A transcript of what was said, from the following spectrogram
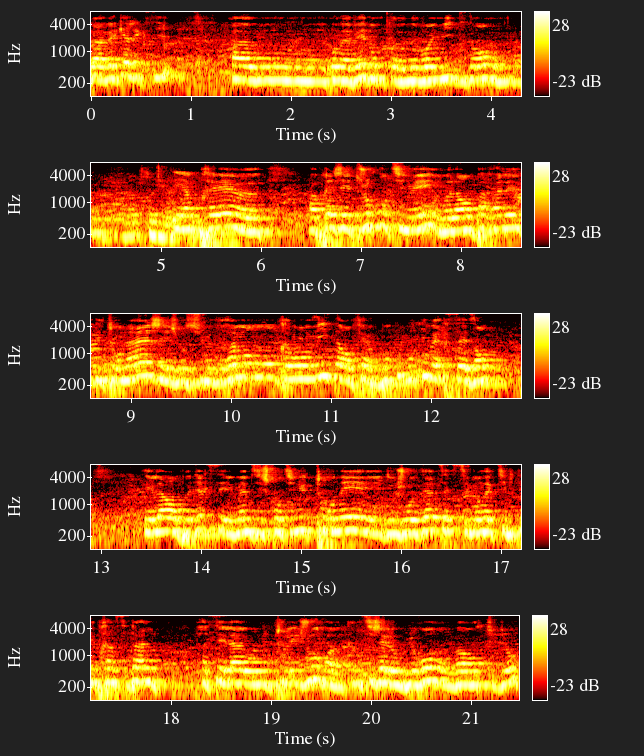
bah, avec Alexis. Euh, on avait donc euh, 9 ans et demi, 10 ans. Et après, euh, après j'ai toujours continué, voilà, en parallèle des tournages, et je me suis vraiment, vraiment mise à en faire beaucoup, beaucoup vers 16 ans. Et là, on peut dire que c'est, même si je continue de tourner et de jouer au théâtre, c'est- mon activité principale. C'est là où tous les jours, euh, comme si j'allais au bureau, on va en studio.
